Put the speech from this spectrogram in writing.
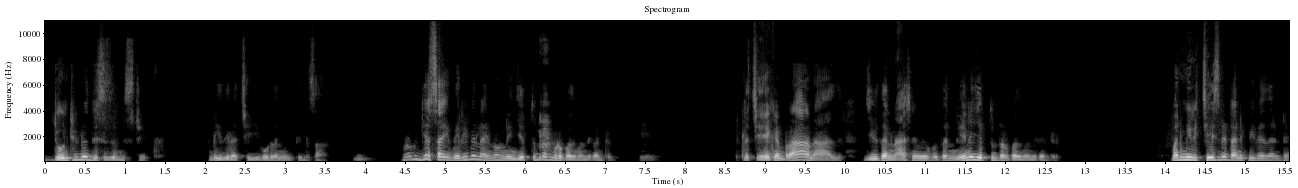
don't you know this is a mistake. అంటే ఇది ఇలా చేయకూడదని మీకు తెలుసా? Yes I very well I know నేను చెప్తుంటాను కూడా పది మందికి అంటాడు. ఇట్లా చేయకండిరా నా జీవితాన్ని నాశనం అయిపోతుంది నేనే చెప్తుంటాను పది మందికి అంటాడు మరి మీరు చేసినట్టు అనిపించలేదంటే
